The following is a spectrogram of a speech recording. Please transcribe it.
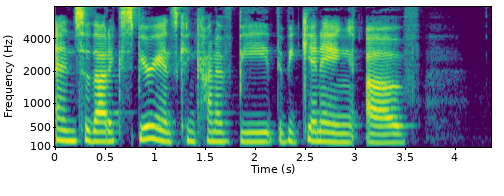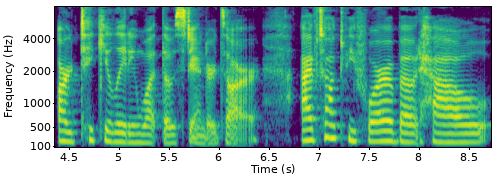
And so that experience can kind of be the beginning of articulating what those standards are. I've talked before about how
